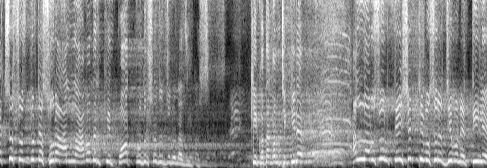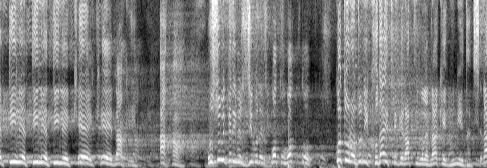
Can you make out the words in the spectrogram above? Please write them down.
একশো চোদ্দটা সুরা আল্লাহ আমাদেরকে পথ প্রদর্শনের জন্য নাজিল করছে। কি কথা কন ঠিক কিনা? আল্লাহ রসুল তেষট্টি বছরের জীবনে তিলে তিলে তিলে তিলে খেয়ে খেয়ে না খেয়ে, আহা, রসুল করিমের জীবনের কত ওক্ত কত রজনী খুদাই থেকে রাত্রিবেলা না খেয়ে ঘুমিয়ে থাকছে না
